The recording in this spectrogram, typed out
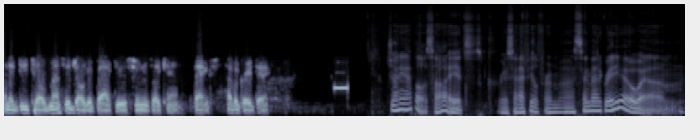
and a detailed message, I'll get back to you as soon as I can. Thanks. Have a great day. Johnny Apples. Hi, it's Chris Hatfield from uh, Cinematic Radio. Um,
